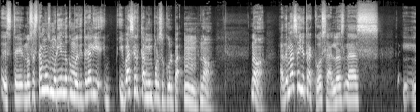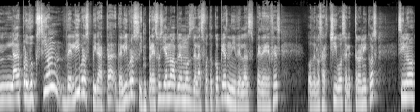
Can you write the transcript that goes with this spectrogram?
este, nos estamos muriendo como editorial y, va a ser también por su culpa. Mm, no, no. Además hay otra cosa, las, la producción de libros pirata, de libros impresos, ya no hablemos de las fotocopias ni de los PDFs o de los archivos electrónicos, sino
